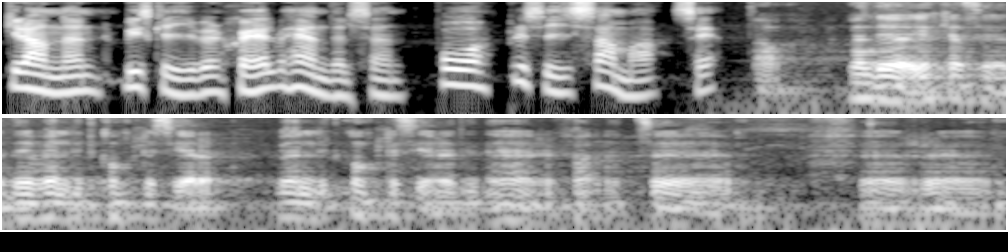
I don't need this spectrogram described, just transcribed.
Grannen beskriver själv händelsen på precis samma sätt. Ja, men det, jag kan säga att det är väldigt komplicerat. Väldigt komplicerat i det här fallet. Eh, för eh,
